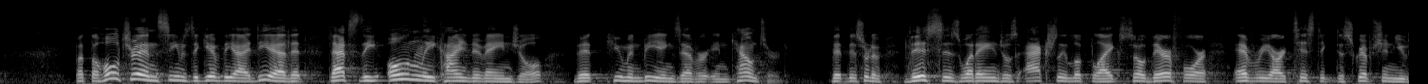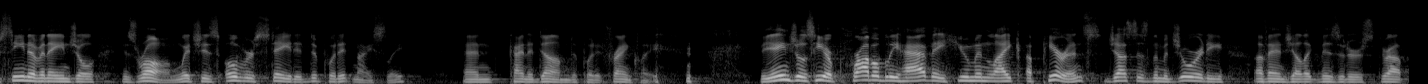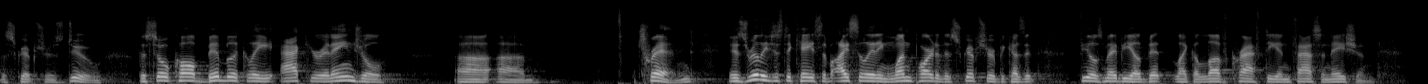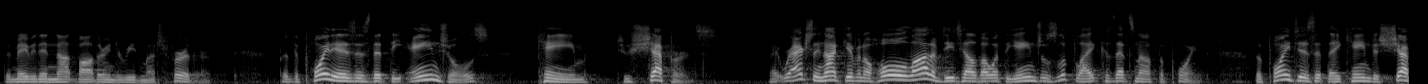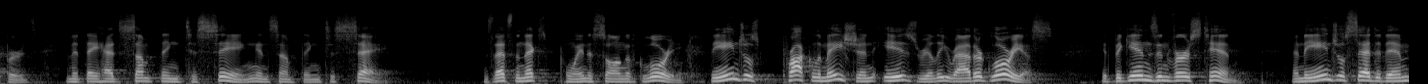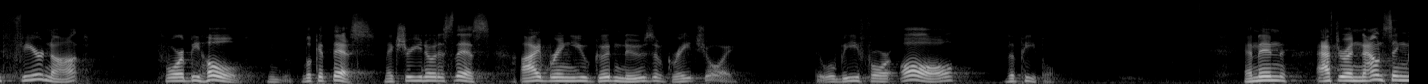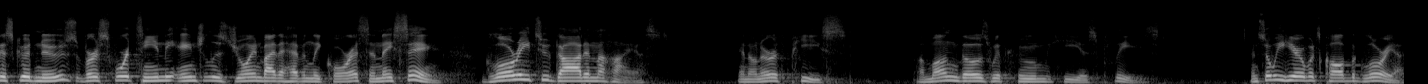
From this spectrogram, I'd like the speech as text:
But the whole trend seems to give the idea that that's the only kind of angel that human beings ever encountered. That this sort of this is what angels actually looked like, so therefore every artistic description you've seen of an angel is wrong, which is overstated to put it nicely, and kind of dumb to put it frankly. the angels here probably have a human like appearance, just as the majority of angelic visitors throughout the scriptures do the so called biblically accurate angel uh, uh, trend is really just a case of isolating one part of the scripture because it feels maybe a bit like a Lovecraftian fascination, but maybe then not bothering to read much further. But the point is, is that the angels came to shepherds. Right? We're actually not given a whole lot of detail about what the angels looked like because that's not the point. The point is that they came to shepherds and that they had something to sing and something to say. And so that's the next point a song of glory. The angel's proclamation is really rather glorious. It begins in verse 10. And the angel said to them, Fear not, for behold, look at this. Make sure you notice this. I bring you good news of great joy that will be for all the people. And then, after announcing this good news, verse 14, the angel is joined by the heavenly chorus, and they sing, Glory to God in the highest, and on earth peace among those with whom he is pleased. And so we hear what's called the Gloria.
